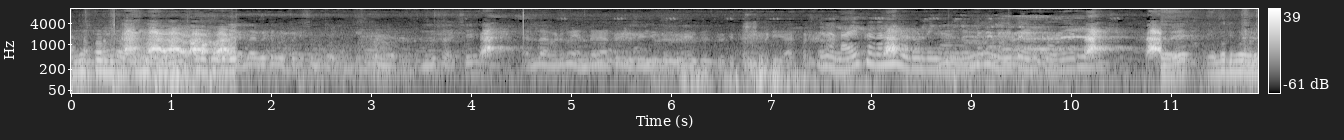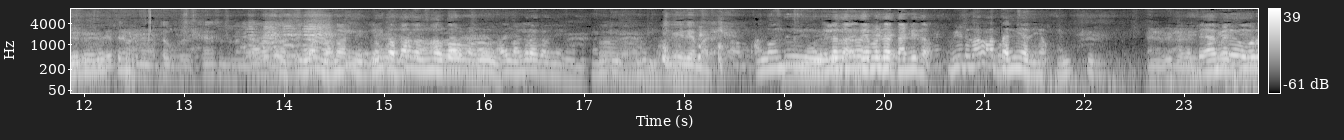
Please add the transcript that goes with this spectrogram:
எல்லா வீடுமே எந்த நேரத்தில் இடிஞ்சு விடுறது சொல்லிட்டு யார் படிக்க லைஃப்ல தானே விடுவீங்க என்னங்க எடுக்கலாம். அங்கே இதே மாதிரி அங்க வந்து இல்ல தான் இதே மாதிரி தான் தண்ணி தான் வீடு தான் தண்ணி அதிகம். ஒரு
